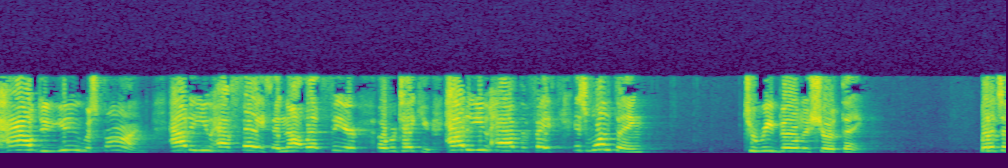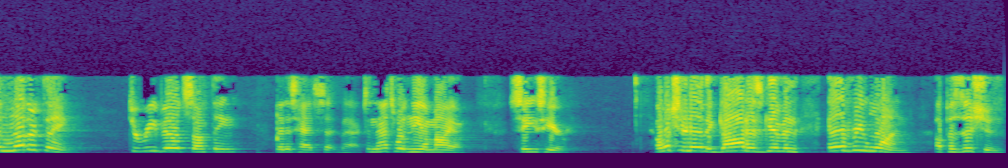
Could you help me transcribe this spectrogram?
how do you respond? How do you have faith and not let fear overtake you? How do you have the faith? It's one thing to rebuild a sure thing. But it's another thing to rebuild something that has had setbacks. And that's what Nehemiah sees here. I want you to know that God has given everyone a position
